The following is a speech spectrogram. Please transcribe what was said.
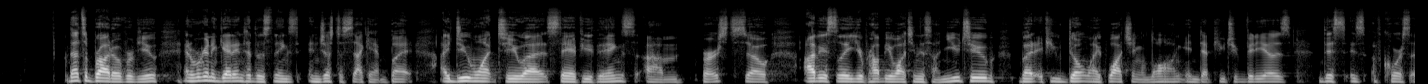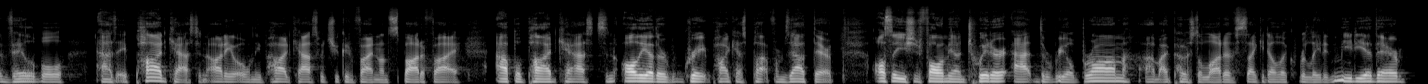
that's a broad overview, and we're going to get into those things in just a second. But I do want to uh, say a few things um, first. So, obviously, you're probably watching this on YouTube, but if you don't like watching long, in depth YouTube videos, this is, of course, available as a podcast, an audio only podcast, which you can find on Spotify, Apple Podcasts, and all the other great podcast platforms out there. Also, you should follow me on Twitter at The Real Brom. Um, I post a lot of psychedelic related media there.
